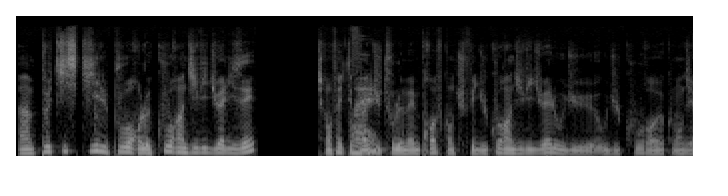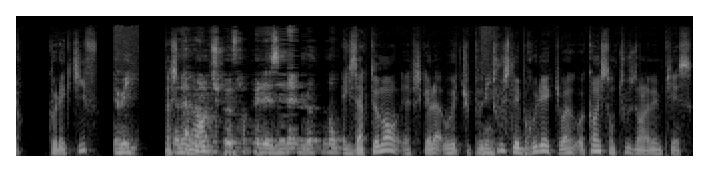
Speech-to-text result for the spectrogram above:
un petit skill pour le cours individualisé, parce qu'en fait, t'es pas Ouais. du tout le même prof quand tu fais du cours individuel ou du, ou du cours, euh, comment dire, collectif. Et oui. Parce Il y en a que, un tu peux frapper les élèves, l'autre non. Exactement, parce que là, tu peux Oui. tous les brûler, tu vois, quand ils sont tous dans la même pièce.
